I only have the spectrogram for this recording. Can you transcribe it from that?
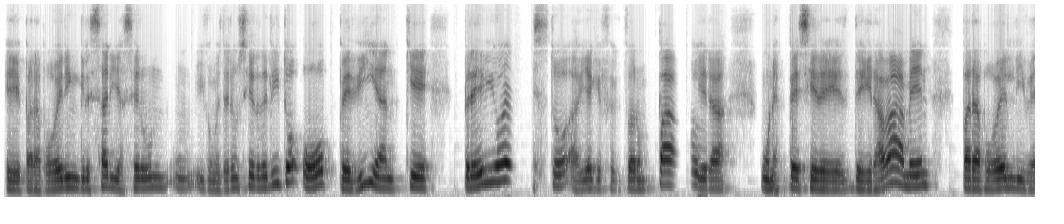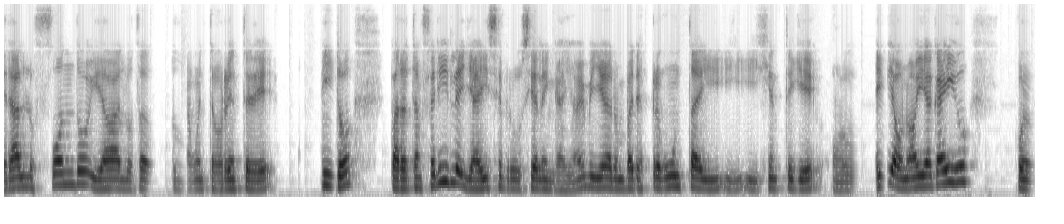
eh, para poder ingresar y hacer un, y cometer un cierto delito, o pedían que previo a esto había que efectuar un pago, que era una especie de, gravamen para poder liberar los fondos y daban los datos de la cuenta corriente de para transferirle y ahí se producía el engaño. A mí me llegaron varias preguntas y, gente que o, o no había caído con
